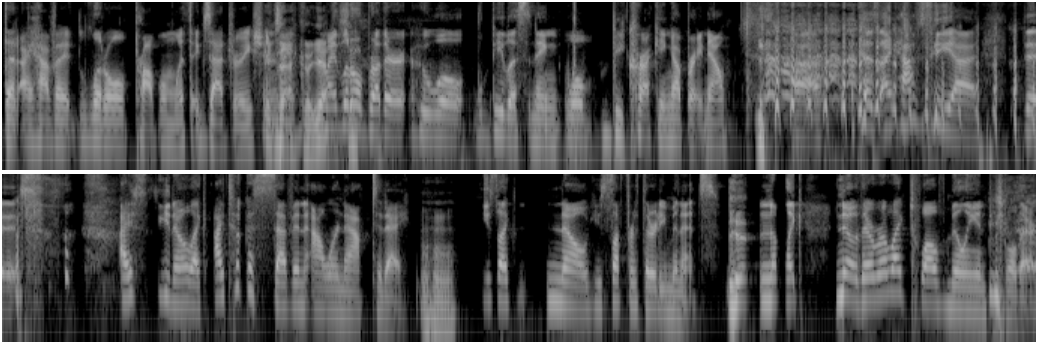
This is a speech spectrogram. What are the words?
that I have a little problem with exaggeration. My- Exactly, yeah. My little brother, who will be listening, will be cracking up right now because I have the uh, the I you know like I took a seven hour nap today. Mhm. He's like, no, you slept for thirty minutes. Yeah. And I'm like, no, there were like twelve million people there.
